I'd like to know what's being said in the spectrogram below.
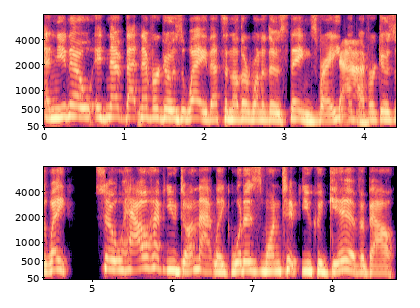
And you know, it never that never goes away. That's another one of those things, right? Yeah. It never goes away. So how have you done that? Like what is one tip you could give about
